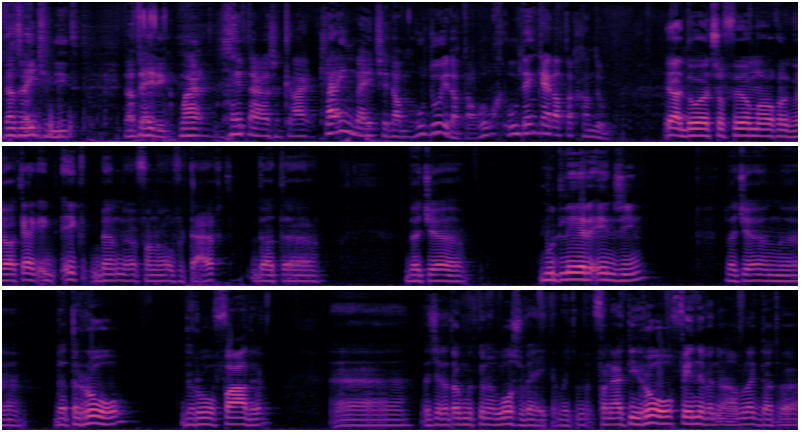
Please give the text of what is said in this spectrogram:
Dat weet je niet. Dat weet ik. Maar geef daar eens een klein, beetje dan. Hoe doe je dat dan? Hoe, hoe denk jij dat te gaan doen? Ja, door het zoveel mogelijk wel. Kijk, ik, ik ben ervan overtuigd dat, eh, dat je moet leren inzien dat, je een, eh, dat de rol, de rol vader, eh, dat je dat ook moet kunnen losweken. Want vanuit die rol vinden we namelijk dat we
